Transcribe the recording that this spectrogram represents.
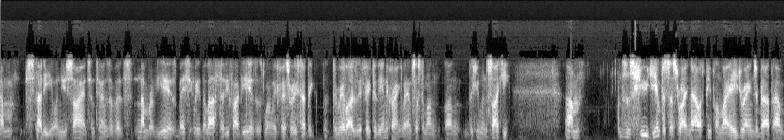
um, study or new science in terms of its number of years. Basically, the last 35 years is when we first really started to, to realize the effect of the endocrine gland system on on the human psyche. Um, there's this huge emphasis right now with people in my age range about um,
